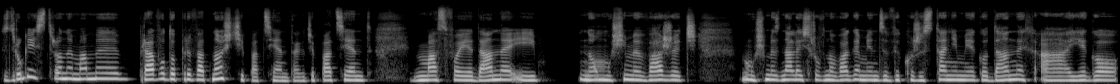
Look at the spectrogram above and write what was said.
Z drugiej strony mamy prawo do prywatności pacjenta, gdzie pacjent ma swoje dane i no, musimy ważyć, musimy znaleźć równowagę między wykorzystaniem jego danych, a jego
